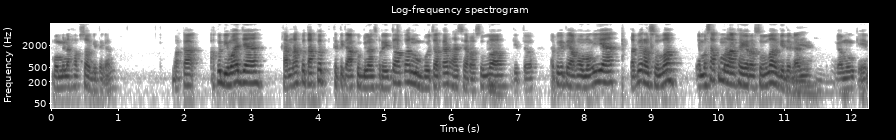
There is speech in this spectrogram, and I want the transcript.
meminang Hafsah gitu kan maka aku diem aja karena aku takut ketika aku bilang seperti itu aku akan membocorkan rahasia Rasulullah gitu tapi ketika aku ngomong iya tapi Rasulullah ya masa aku melangkahi Rasulullah gitu kan Iya. nggak mungkin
